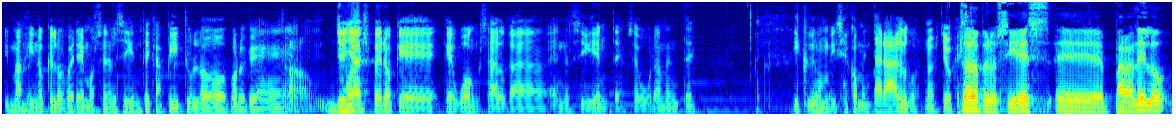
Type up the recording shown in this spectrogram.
Imagino que lo veremos en el siguiente capítulo, porque yo Bueno. ya espero que, que Wong salga en el siguiente, seguramente. Y, y se comentará algo, ¿no? Yo que Claro, sé. pero si es eh, paralelo,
